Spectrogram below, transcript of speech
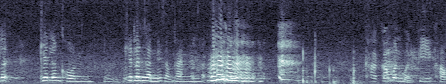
เรื่องเครียดเรื่องคน เครียดเรื่องเงินนี่สำคัญ ค่ะก็มันเหมือนพี่เขา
